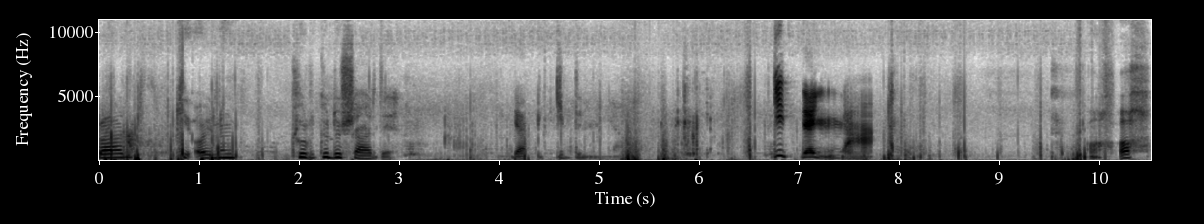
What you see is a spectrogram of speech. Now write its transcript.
Belki oyunun kürkü düşerdi. Ya bir gidin ya. Gidin ya. Ah ah.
